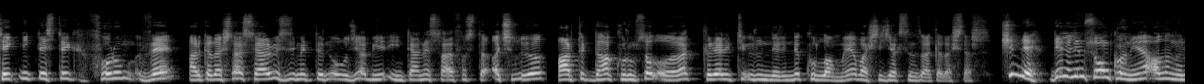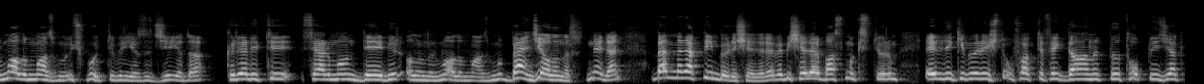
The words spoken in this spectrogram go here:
teknik destek, forum ve arkadaşlar servis hizmetlerinin olacağı bir internet sayfası da açılıyor. Artık daha kurumsal olarak Creality ürünlerinde kullanmaya başlayacaksınız arkadaşlar. Şimdi gelelim son konuya alınır mı alınmaz mı? 3 boyutlu bir yazıcı ya da Creality Sermon D1 alınır mı alınmaz mı? Bence alınır. Neden? Ben meraklıyım böyle şeylere ve bir şeyler basmak istiyorum. Evdeki böyle işte ufak tefek dağınıklığı toplayacak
